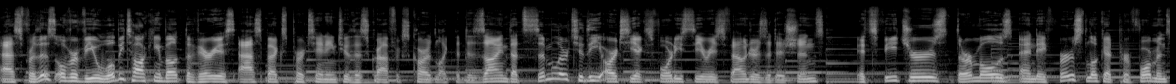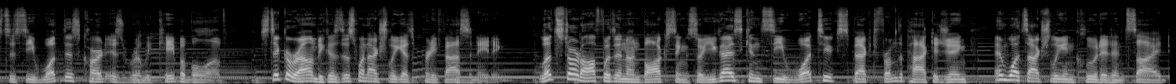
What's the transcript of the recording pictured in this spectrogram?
As for this overview, we'll be talking about the various aspects pertaining to this graphics card like the design that's similar to the RTX 40 series Founders Editions, its features, thermals, and a first look at performance to see what this card is really capable of. Stick around because this one actually gets pretty fascinating. Let's start off with an unboxing so you guys can see what to expect from the packaging and what's actually included inside.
